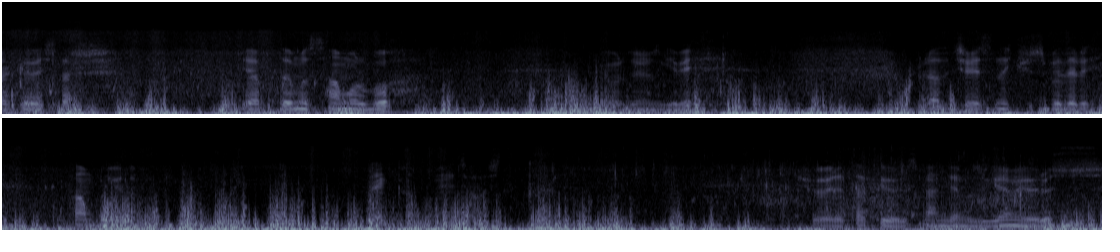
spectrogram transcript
Arkadaşlar yaptığımız hamur bu. Gördüğünüz gibi. Biraz içerisinde küspeleri tam koydum. Tek katmaya çalıştık. Şöyle takıyoruz. Kancamızı gömüyoruz.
